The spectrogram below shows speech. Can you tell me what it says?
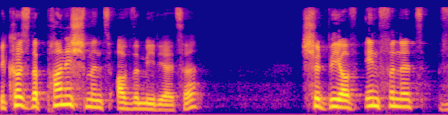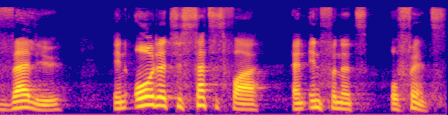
because the punishment of the mediator should be of infinite value in order to satisfy an infinite offense.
